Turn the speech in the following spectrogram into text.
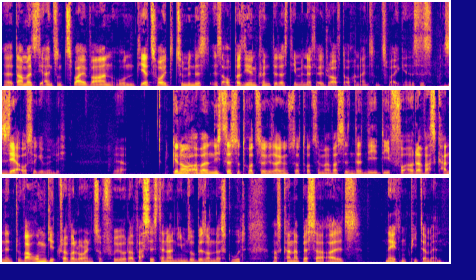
äh, damals die 1 und 2 waren und jetzt heute zumindest es auch passieren könnte, dass die im NFL-Draft auch an 1 und 2 gehen. Es ist sehr außergewöhnlich. Ja. Genau, Ja. aber nichtsdestotrotz, äh, sag uns doch trotzdem mal, was sind denn die, die, oder was kann denn, warum geht Trevor Lawrence so früh oder was ist denn an ihm so besonders gut? Was kann er besser als Nathan Peterman?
